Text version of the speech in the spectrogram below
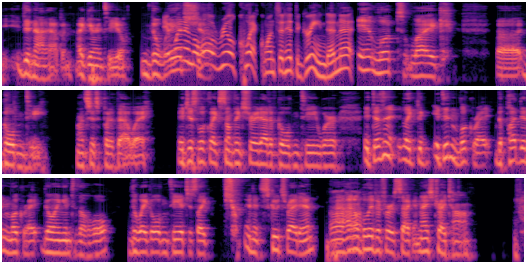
it did not happen. I guarantee you. The way It went it's in the hole real quick once it hit the green, didn't it? it looked like uh, Golden Tee. Let's just put it that way. It just looked like something straight out of Golden Tee, where it doesn't like the. It didn't look right. The putt didn't look right going into the hole. The way Golden Tee, it's just like and it scoots right in. I, I Uh-huh. don't believe it for a second. Nice try, Tom.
